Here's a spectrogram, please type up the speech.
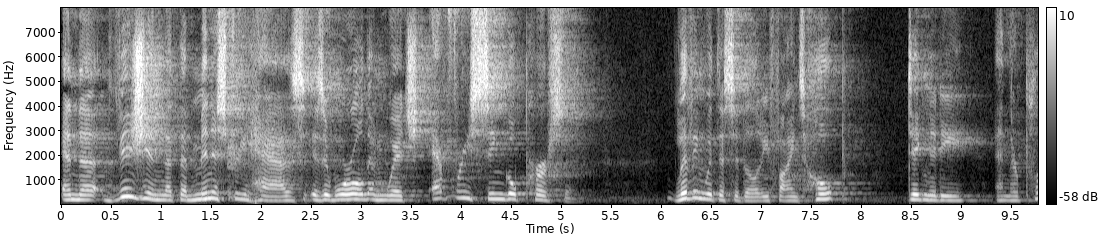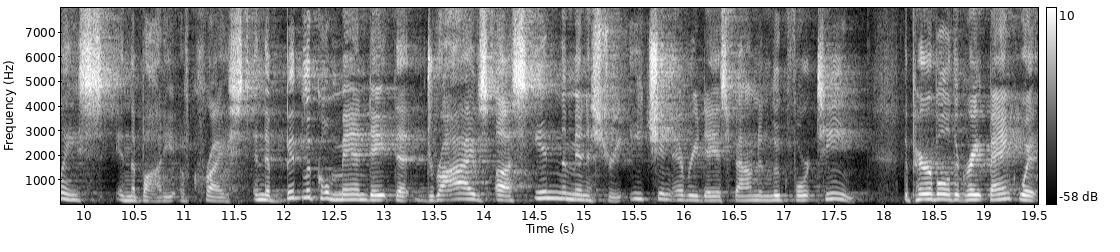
And the vision that the ministry has is a world in which every single person living with disability finds hope, dignity, and their place in the body of Christ. And the biblical mandate that drives us in the ministry each and every day is found in Luke 14, the parable of the great banquet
